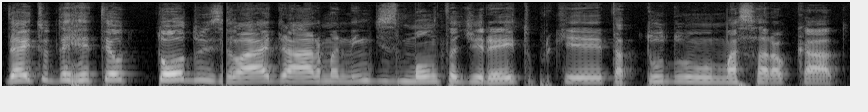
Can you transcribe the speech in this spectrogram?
Daí tu derreteu todo o slide, a arma nem desmonta direito, porque tá tudo maçarocado.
